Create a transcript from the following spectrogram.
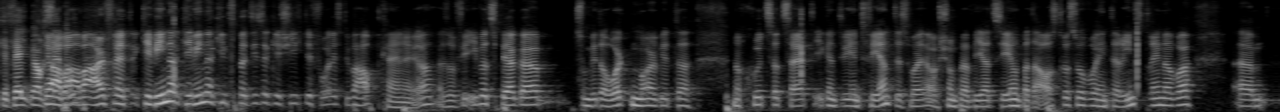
gefällt mir auch ja, sehr aber, gut. Aber Alfred, Gewinner, Gewinner gibt es bei dieser Geschichte vorerst überhaupt keine. Ja? Also für Ibertsberger zum wiederholten Mal wird er nach kurzer Zeit irgendwie entfernt. Das war ja auch schon bei WAC und bei der Austria so, wo er Interimstrainer war. Ähm,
